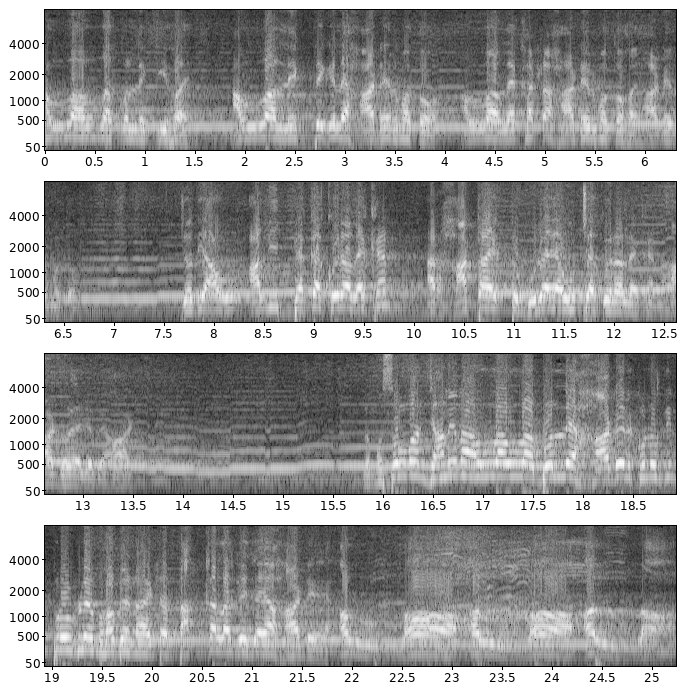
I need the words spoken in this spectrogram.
আল্লাহ আল্লাহ করলে কি হয়? আল্লাহ লিখতে গেলে হার্ডের মতো। আল্লাহ লেখাটা হার্ডের মতো হয়, হার্ডের মতো। যদি আলিফ বেকা করে লেখেন, আর হাটা একটু ঘুরাইয়া উঁচা করে লেখেন, হার্ড হয়ে যাবে, হার্ড। তো মুসলমান জানে না, আল্লাহ আল্লাহ বললে হার্ডের কোনোদিন প্রবলেম হবে না, এটা ধাক্কা লাগে যায় হার্ডে। আল্লাহ আল্লাহ আল্লাহ।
